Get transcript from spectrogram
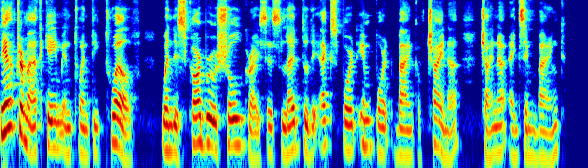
The aftermath came in 2012 when the Scarborough Shoal crisis led to the Export Import Bank of China, China Exim Bank,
